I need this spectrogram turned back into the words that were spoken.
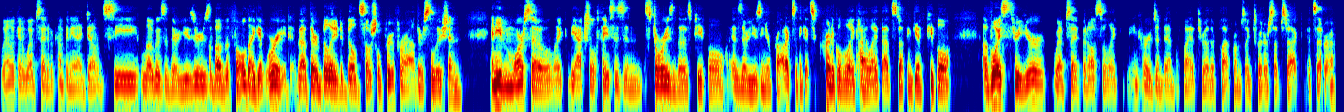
When I look at a website of a company and I don't see logos of their users above the fold, I get worried about their ability to build social proof around their solution. And even more so, like the actual faces and stories of those people as they're using your products. I think it's critical to like highlight that stuff and give people a voice through your website, but also like encourage them to amplify it through other platforms like Twitter, Substack, et cetera.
